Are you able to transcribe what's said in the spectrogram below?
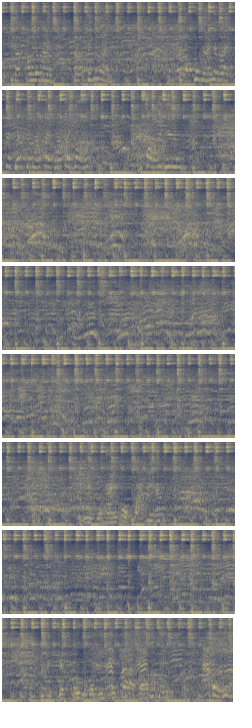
ดีครับเด็กรุ่งกบยิงเอ็กซ์ตาสองทัพทีโอ้โห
